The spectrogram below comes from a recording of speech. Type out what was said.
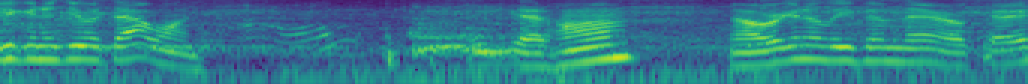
are you gonna do with that one? At home? No, we're gonna leave him there, okay?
